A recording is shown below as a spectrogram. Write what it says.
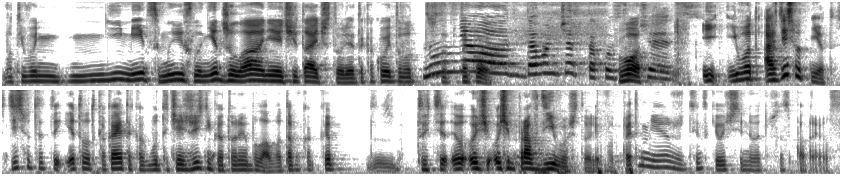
вот его не имеет смысла, нет желания читать, что ли, это какой-то вот ну, что-то у меня такое. довольно часто такое Вот. случается. И, и вот, а здесь вот нет, здесь вот это, это вот какая-то как будто часть жизни, которая была, вот там как то есть, э, очень, очень правдиво, что ли, вот поэтому мне Житинский очень сильно в этом смысле понравился.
